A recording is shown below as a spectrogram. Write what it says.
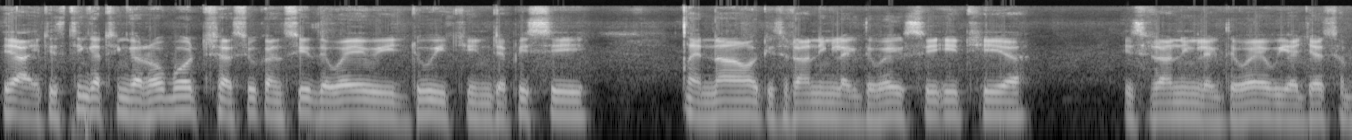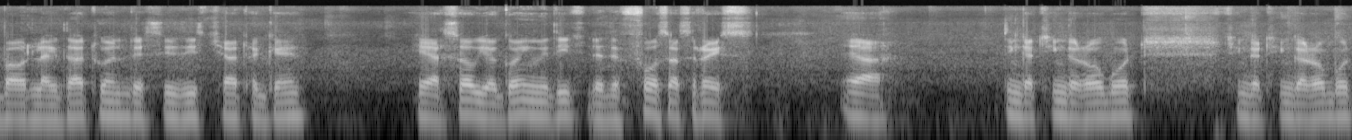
Yeah it is Tinga Tinga robot. As you can see the way we do it in the PC and now it is running like the way you see it here. It's running like the way we are just about like that one. Let's see this chart again. Yeah so we are going with it. There's a forces race. Yeah. Tinga Tinga robot. Tinga Tinga robot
